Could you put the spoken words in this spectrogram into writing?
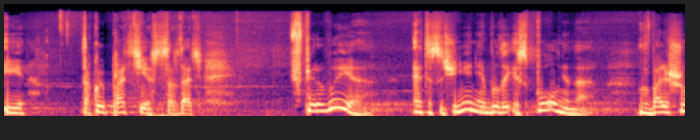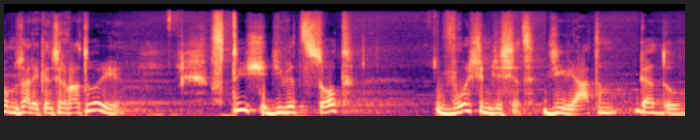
и такой протест создать. Впервые это сочинение было исполнено в Большом зале консерватории в 1989 году,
